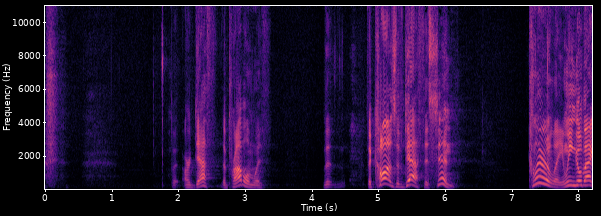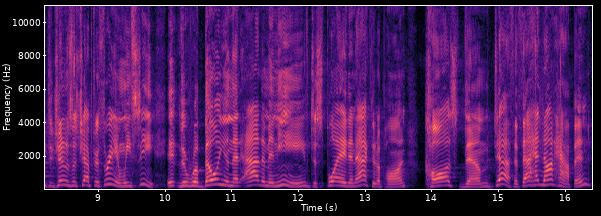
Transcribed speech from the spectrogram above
but our death, the problem with the, the cause of death is sin. Clearly, and we can go back to Genesis chapter 3 and we see it, the rebellion that Adam and Eve displayed and acted upon caused them death. If that had not happened,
